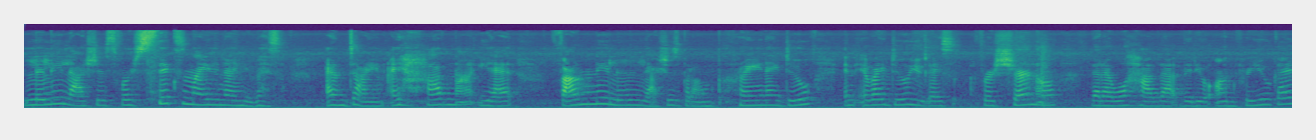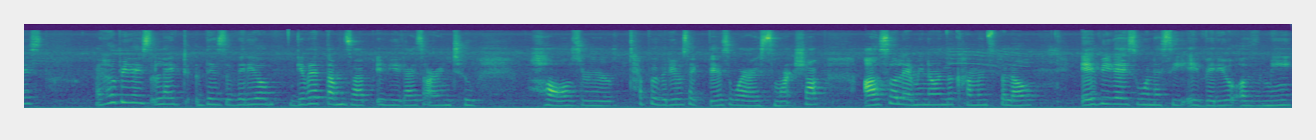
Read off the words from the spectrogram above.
Lilly lashes for $6.99, you guys. I'm dying. I have not yet found any Lilly lashes, but I'm praying I do. And if I do, you guys for sure know that I will have that video on for you guys. I hope you guys liked this video. Give it a thumbs up if you guys are into hauls or type of videos like this where I smart shop. Also, let me know in the comments below if you guys want to see a video of me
